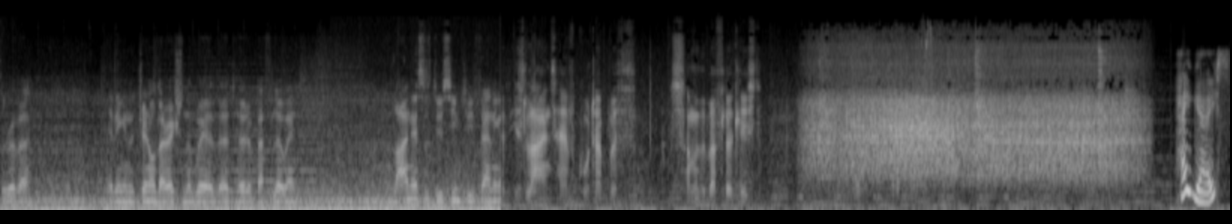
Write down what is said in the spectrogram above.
the river, heading in the general direction of where the herd of buffalo went. And lionesses do seem to be fanning. These lions have caught up with some of the buffalo at least. Hai guys,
